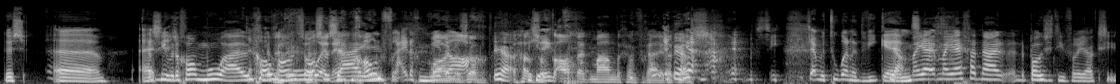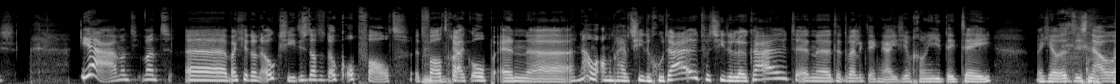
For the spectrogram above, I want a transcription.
Dus... eh, Dan zien we er gewoon moe uit. Gewoon, gewoon moe zoals we en zijn. Gewoon Gewoon vrijdagmiddag. alsof, Ja. alsof het denkt- altijd maandag en vrijdag Ja, is. ja, precies. Zijn we toe aan het weekend. Ja, maar jij, maar jij gaat naar de positieve reacties. Ja, want, want eh, wat je dan ook ziet, is dat het ook opvalt. Het valt Mhm. gelijk op. En uh, nou, Anne het ziet er goed uit. Wat ziet er leuk uit. En uh, terwijl ik denk, nou, je zit gewoon in je DT. Weet je wel, het is nou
